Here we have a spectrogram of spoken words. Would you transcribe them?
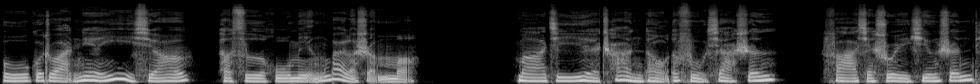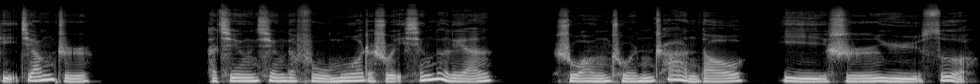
不过转念一想，他似乎明白了什么。马继业颤抖的俯下身，发现水星身体僵直。他轻轻的抚摸着水星的脸，双唇颤抖，一时语塞。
